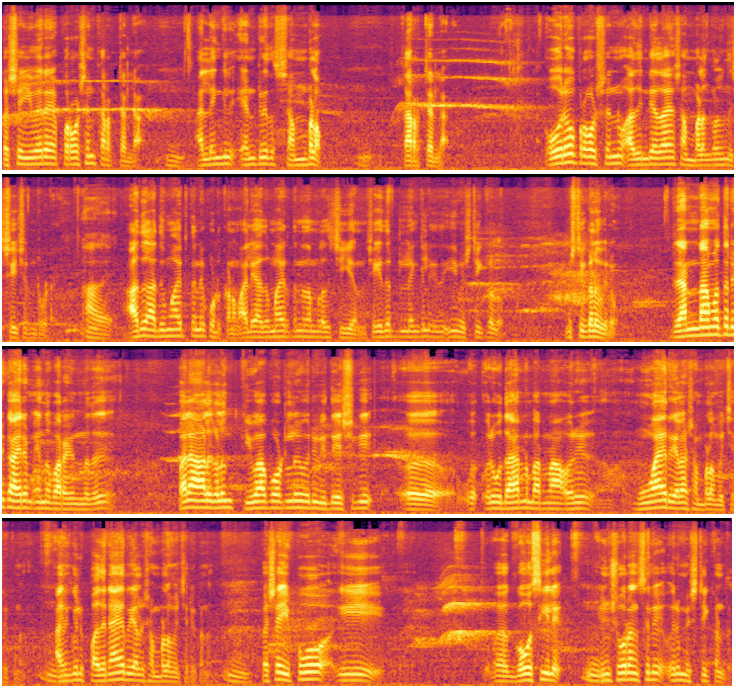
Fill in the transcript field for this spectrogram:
പക്ഷേ ഇവരെ പ്രൊഫഷൻ കറക്റ്റല്ല. അല്ലെങ്കിൽ എൻട്രി ചെയ്ത ശമ്പളം കറക്റ്റല്ല. ഓരോ പ്രൊഫഷനും അതിന്റെതായ ശമ്പളങ്ങൾ നിശ്ചയിച്ചിട്ടുണ്ട് ഇവിടെ. അതെ. അത് അതുമാതിരി തന്നെ കൊടുക്കണം. അല്ലെങ്കിൽ അതുമാതിരി തന്നെ നമ്മളത് ചെയ്യണം. ചെയ്തിട്ടില്ലെങ്കിൽ ഈ മിസ്റ്റേക്കുകൾ മിസ്റ്റേക്കുകൾ വരും. രണ്ടാമത്തെ ഒരു കാര്യം എന്ന് പറയുന്നത് പല ആളുകളും ക്യൂ ആർ പോർട്ടലിൽ ഒരു വിദേശിക്ക് ഒരു ഉദാഹരണം പറഞ്ഞാൽ ഒരു മൂവായിരം റിയാലാണ് ശമ്പളം വെച്ചിരിക്കുന്നത്. അല്ലെങ്കിൽ ഒരു പതിനായിരം റിയാൽ ശമ്പളം വെച്ചിരിക്കുന്നത്. പക്ഷേ ഇപ്പോൾ ഈ ഗോസിയിൽ ഇൻഷുറൻസിൽ ഒരു മിസ്റ്റേക്ക് ഉണ്ട്.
